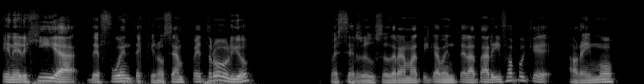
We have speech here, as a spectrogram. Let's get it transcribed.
energía de fuentes que no sean petróleo, pues se reduce dramáticamente la tarifa porque ahora mismo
